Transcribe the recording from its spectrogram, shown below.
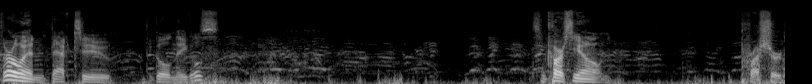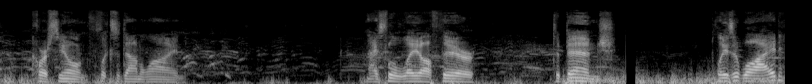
Throw in back to the Golden Eagles. It's Encarcion. Pressured. Encarcion flicks it down the line. Nice little layoff there to Benj. Plays it wide.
